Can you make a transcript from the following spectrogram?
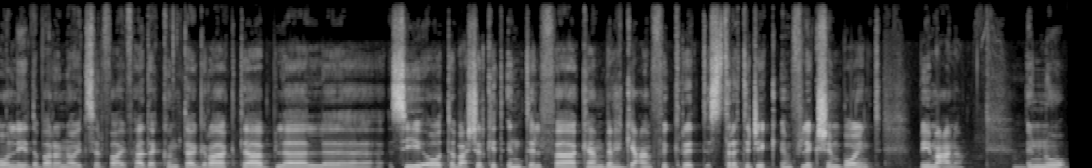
only the paranoid survive هذا كنت أقرأ كتاب لل CEO تبع شركة Intel فكان بيحكي عن فكرة strategic inflection point بمعنى. إنه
